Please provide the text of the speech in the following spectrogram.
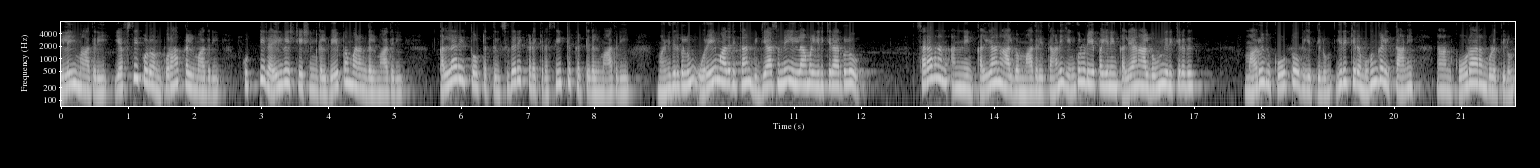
இலை மாதிரி எஃப்சி குடோன் புறாக்கள் மாதிரி குட்டி ரயில்வே ஸ்டேஷன்கள் வேப்ப மரங்கள் மாதிரி கல்லறை தோட்டத்தில் சிதறி கிடக்கிற சீட்டுக்கட்டுகள் மாதிரி மனிதர்களும் ஒரே மாதிரித்தான் வித்தியாசமே இல்லாமல் இருக்கிறார்களோ? சரவணன் அன்னின் கல்யாண ஆல்பம் மாதிரித்தானே எங்களுடைய பையனின் கல்யாண ஆல்பமும் இருக்கிறது. மருது கோட்டோவியத்திலும் இருக்கிற முகங்களைத்தானே நான் கோடாரங்குளத்திலும்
